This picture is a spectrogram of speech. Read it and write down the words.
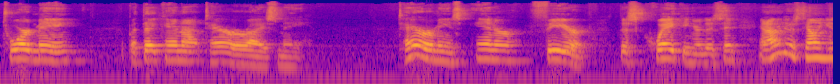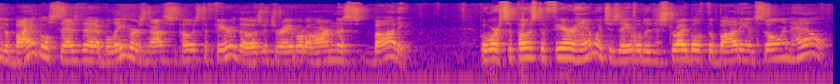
toward me, but they cannot terrorize me. Terror means inner fear, this quaking or this. And I'm just telling you, the Bible says that a believer is not supposed to fear those which are able to harm this body. But we're supposed to fear him which is able to destroy both the body and soul in hell.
